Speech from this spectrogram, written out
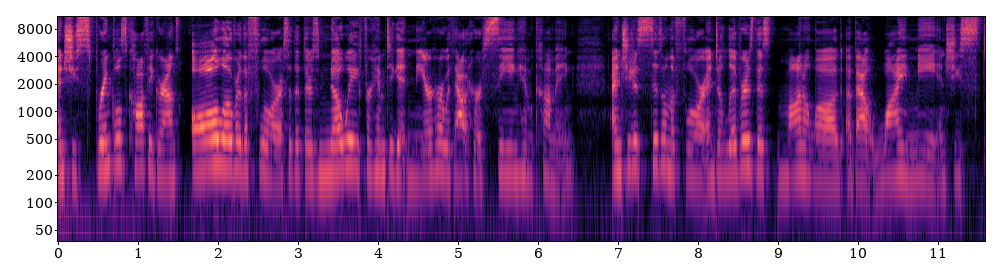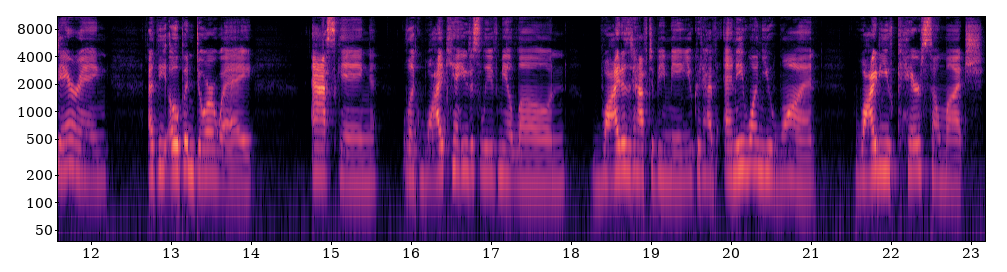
and she sprinkles coffee grounds all over the floor so that there's no way for him to get near her without her seeing him coming. And she just sits on the floor and delivers this monologue about why me. And she's staring at the open doorway, asking, like, why can't you just leave me alone? Why does it have to be me? You could have anyone you want. Why do you care so much?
